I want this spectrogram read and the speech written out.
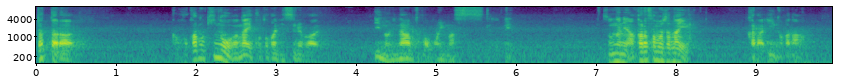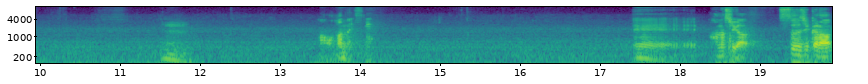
だったら、他の機能がない言葉にすればいいのになとか思いますけどね。そんなにあからさまじゃないからいいのかな。うん。まあ、わかんないですね。えー、話が数字から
